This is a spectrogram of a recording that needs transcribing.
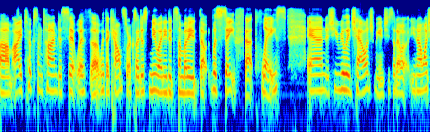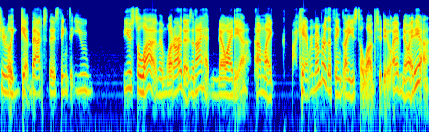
um, I took some time to sit with uh, with a counselor because I just knew I needed somebody that was safe, that place. And she really challenged me and she said, I, you know, I want you to really get back to those things that you used to love and what are those? And I had no idea. I'm like, I can't remember the things I used to love to do. I have no idea.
